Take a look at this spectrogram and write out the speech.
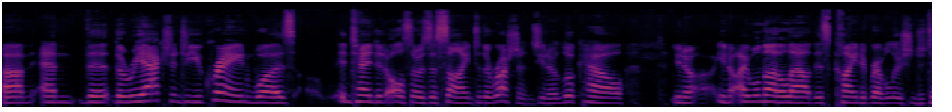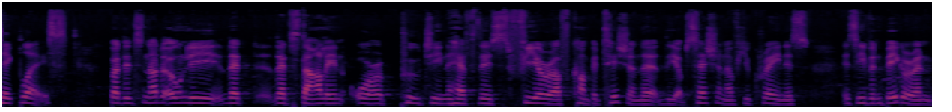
um, and the the reaction to Ukraine was intended also as a sign to the Russians. You know, look how you know you know I will not allow this kind of revolution to take place. But it's not only that that Stalin or Putin have this fear of competition. The, the obsession of Ukraine is is even bigger and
